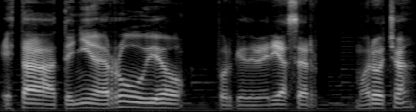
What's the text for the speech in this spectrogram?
está teñida de rubio, porque debería ser morocha.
